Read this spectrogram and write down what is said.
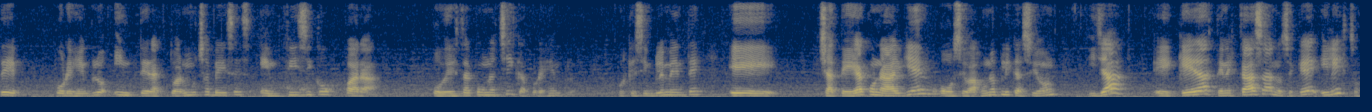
de, por ejemplo, interactuar muchas veces en físico para poder estar con una chica, por ejemplo. Porque simplemente eh, chatea con alguien o se baja una aplicación y ya, eh, quedas, tienes casa, no sé qué, y listo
